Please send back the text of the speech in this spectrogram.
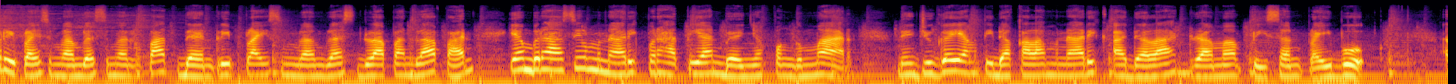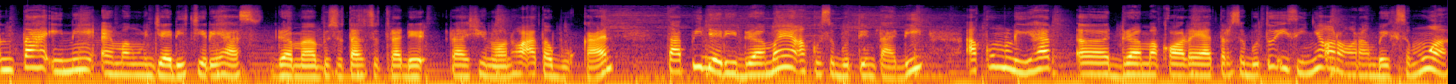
Reply 1994, dan Reply 1988 yang berhasil menarik perhatian banyak penggemar. Dan juga yang tidak kalah menarik adalah drama Prison Playbook. Entah ini emang menjadi ciri khas drama besutan sutradara Shin Won Ho atau bukan, tapi dari drama yang aku sebutin tadi, aku melihat uh, drama Korea tersebut tuh isinya orang-orang baik semua,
